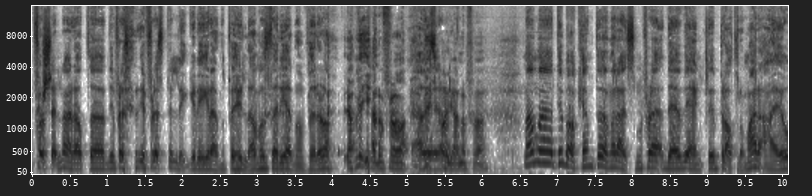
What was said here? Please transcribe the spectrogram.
Forskjellen er at uh, de, fleste, de, fleste, legger de greiene på hylla, mens dere gjennomfører, da. Ja, vi gjennomfører. Ja, vi, vi skal ja. gjennomføre. Men uh, tilbake igjen til denne reisen, for det, det, vi egentlig prater om her, er jo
